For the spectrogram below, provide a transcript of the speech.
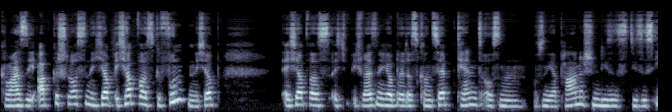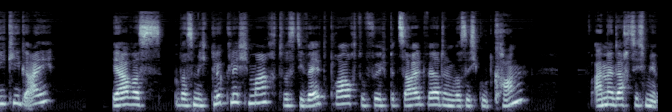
quasi abgeschlossen. Ich habe ich habe was gefunden. Ich habe ich habe was ich, ich weiß nicht, ob ihr das Konzept kennt aus dem aus dem japanischen dieses dieses Ikigai. Ja, was was mich glücklich macht, was die Welt braucht, wofür ich bezahlt werde und was ich gut kann einmal dachte ich mir,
